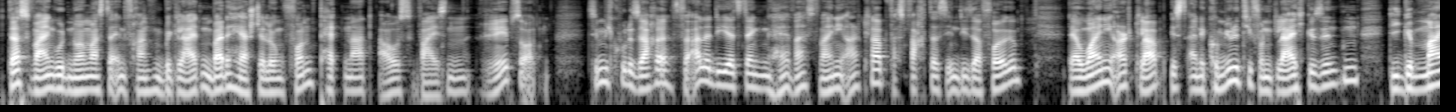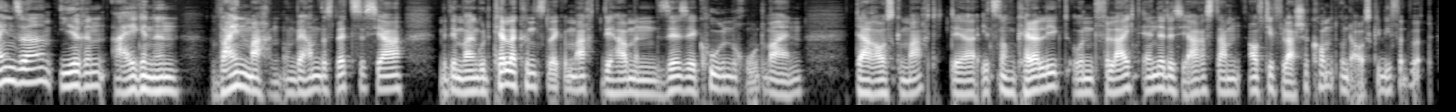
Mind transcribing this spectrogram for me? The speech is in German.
das Weingut Neumaster in Franken begleiten bei der Herstellung von Petnat aus weißen Rebsorten. Ziemlich coole Sache. Für alle, die jetzt denken, hä, was, Winey Art Club? Was macht das in dieser Folge? Der Winey Art Club ist eine Community von Gleichgesinnten, die gemeinsam ihren eigenen Wein machen. Und wir haben das letztes Jahr mit dem Weingut Keller Künstler gemacht. Wir haben einen sehr, sehr coolen Rotwein daraus gemacht, der jetzt noch im Keller liegt und vielleicht Ende des Jahres dann auf die Flasche kommt und ausgeliefert wird.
